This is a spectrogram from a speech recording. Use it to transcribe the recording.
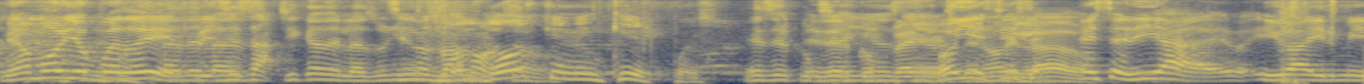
Mi amor, yo puedo ir. La de princesa. la chica de las uñas. Sí, nos Los vamos. dos tienen que ir, pues. Es el Es el cumpleaños. de- Oye, no, sí, ese, día eh, iba a ir mi,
